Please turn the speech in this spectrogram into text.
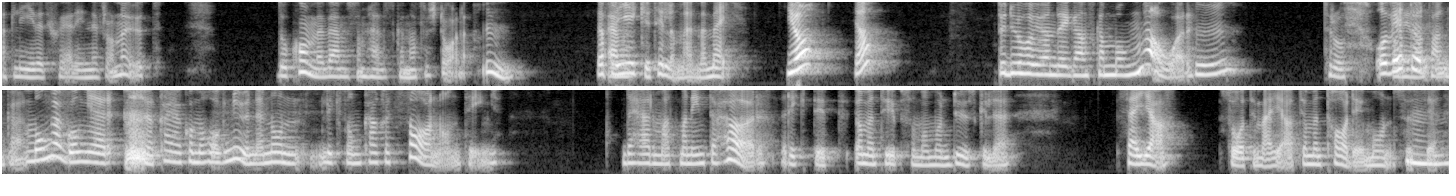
att livet sker inifrån och ut. Då kommer vem som helst kunna förstå det. Mm. Ja, för det gick ju till och med med mig. Ja, Ja. för du har ju under ganska många år Mm. Trott Och vet du, tankar. många gånger kan jag komma ihåg nu när någon liksom kanske sa någonting. Det här med att man inte hör riktigt, ja men typ som om du skulle säga så till mig att ja men ta det imorgon Susie. Mm.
